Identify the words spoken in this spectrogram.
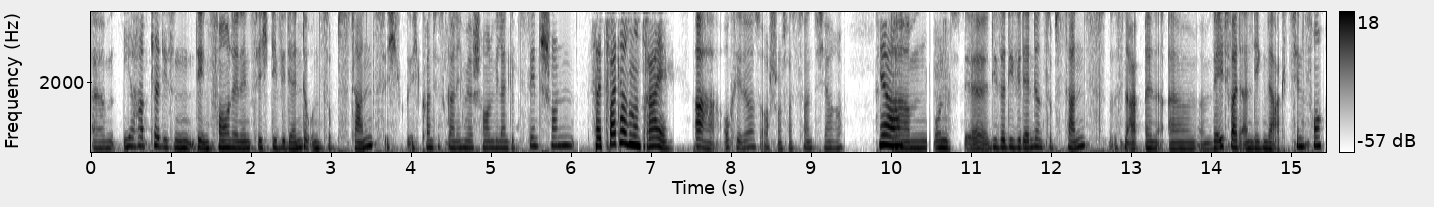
Ähm, ihr habt ja diesen, den Fonds, der nennt sich Dividende und Substanz. Ich, ich konnte jetzt gar nicht mehr schauen, wie lange gibt es den schon? Seit 2003. Aha, okay, das ist auch schon fast 20 Jahre. Ja. Ähm, und äh, dieser Dividende und Substanz ist ein, ein, ein, weltweit anlegender Aktienfonds.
